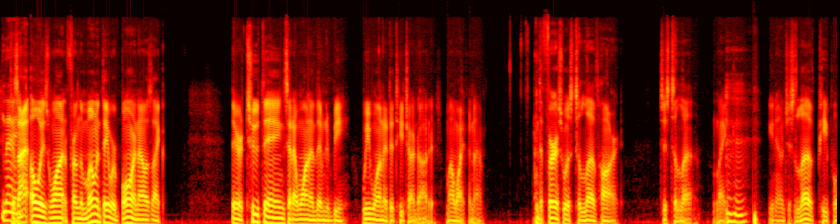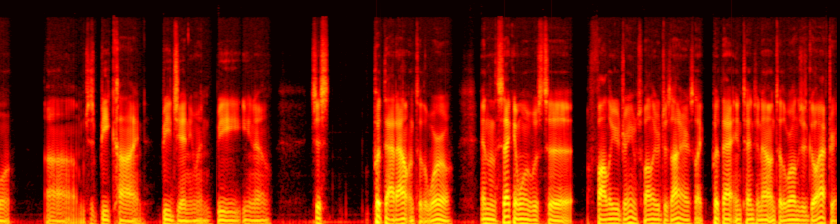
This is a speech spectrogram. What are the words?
Because right. I always want from the moment they were born, I was like, there are two things that I wanted them to be. We wanted to teach our daughters, my wife and I. The first was to love hard, just to love, like you know, just love people, um, just be kind, be genuine, be you know, just put that out into the world. And then the second one was to follow your dreams, follow your desires, like put that intention out into the world and just go after it.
